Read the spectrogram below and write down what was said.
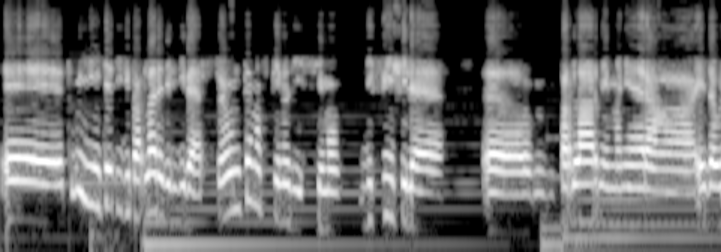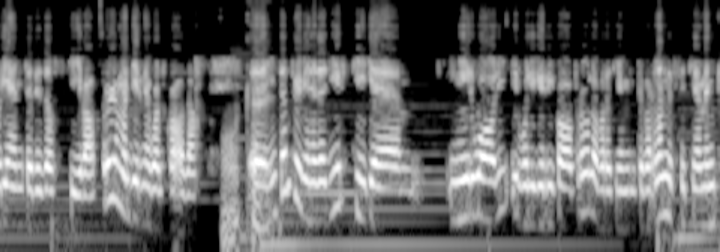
Eh, tu mi chiedi di parlare del diverso, è un tema spinosissimo, difficile eh, parlarne in maniera esauriente ed esaustiva. Proviamo a dirne qualcosa. Ok. Eh, intanto mi viene da dirti che i miei ruoli, i ruoli che ricopro, lavorativamente parlando, effettivamente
